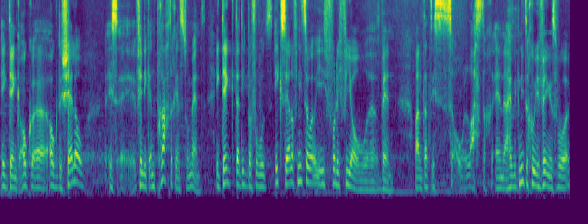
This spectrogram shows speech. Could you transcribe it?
Ik denk ook, eh, ook de cello is, vind ik een prachtig instrument. Ik denk dat ik bijvoorbeeld, ik zelf niet zo iets voor de viool ben. Want dat is zo lastig en daar heb ik niet de goede vingers voor.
